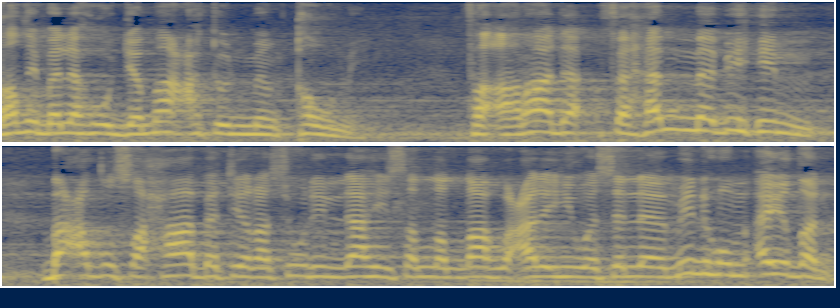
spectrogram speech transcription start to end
غضب له جماعة من قومه. فأراد فهم بهم بعض صحابة رسول الله صلى الله عليه وسلم منهم أيضا.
